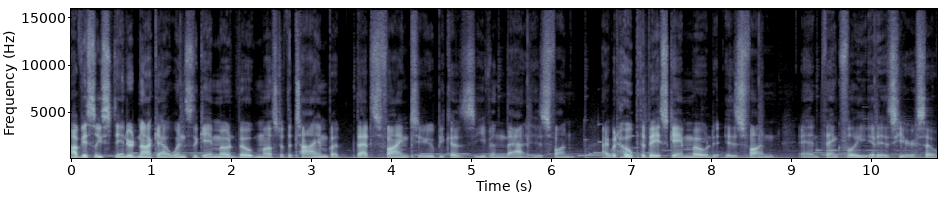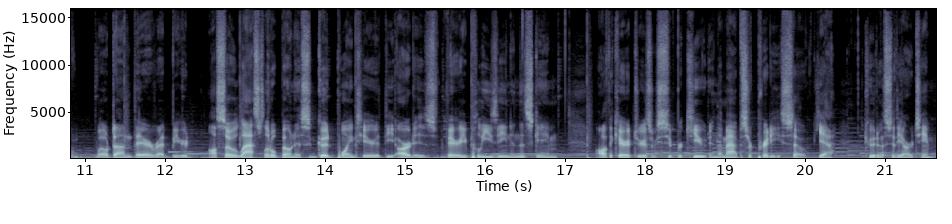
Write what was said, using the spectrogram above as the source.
Obviously, standard knockout wins the game mode vote most of the time, but that's fine too because even that is fun. I would hope the base game mode is fun, and thankfully it is here, so well done there, Redbeard. Also, last little bonus good point here the art is very pleasing in this game. All the characters are super cute, and the maps are pretty, so yeah, kudos to the art team.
